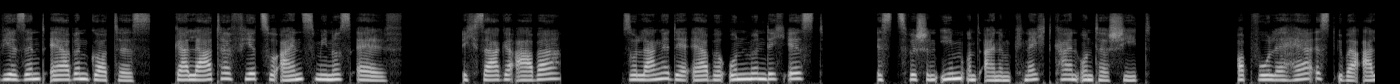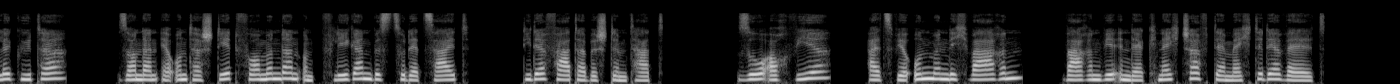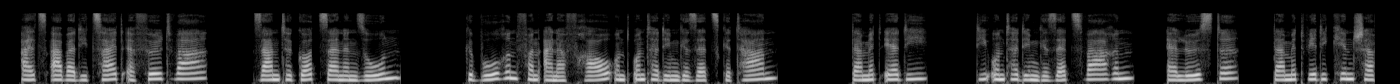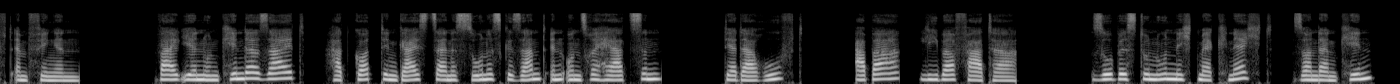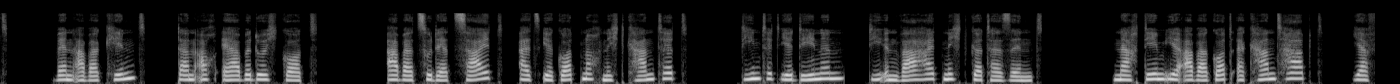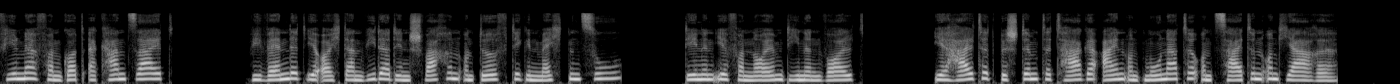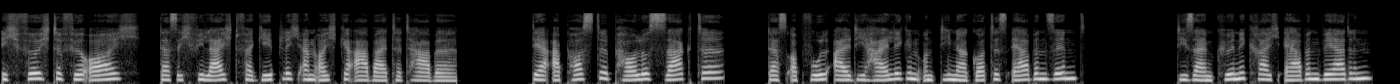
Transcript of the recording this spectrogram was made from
Wir sind Erben Gottes. Galater 4 zu 1-11. Ich sage aber, solange der Erbe unmündig ist, ist zwischen ihm und einem Knecht kein Unterschied. Obwohl er Herr ist über alle Güter, sondern er untersteht Vormündern und Pflegern bis zu der Zeit, die der Vater bestimmt hat. So auch wir, als wir unmündig waren, waren wir in der Knechtschaft der Mächte der Welt. Als aber die Zeit erfüllt war, sandte Gott seinen Sohn, geboren von einer Frau und unter dem Gesetz getan, damit er die, die unter dem Gesetz waren, erlöste, damit wir die Kindschaft empfingen. Weil ihr nun Kinder seid, hat Gott den Geist seines Sohnes gesandt in unsere Herzen, der da ruft, aber, lieber Vater. So bist du nun nicht mehr Knecht, sondern Kind, wenn aber Kind, dann auch Erbe durch Gott. Aber zu der Zeit, als ihr Gott noch nicht kanntet, dientet ihr denen, die in Wahrheit nicht Götter sind. Nachdem ihr aber Gott erkannt habt, ja vielmehr von Gott erkannt seid, wie wendet ihr euch dann wieder den schwachen und dürftigen Mächten zu, denen ihr von neuem dienen wollt? Ihr haltet bestimmte Tage ein und Monate und Zeiten und Jahre. Ich fürchte für euch, dass ich vielleicht vergeblich an euch gearbeitet habe. Der Apostel Paulus sagte, dass obwohl all die Heiligen und Diener Gottes Erben sind, die sein Königreich erben werden,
